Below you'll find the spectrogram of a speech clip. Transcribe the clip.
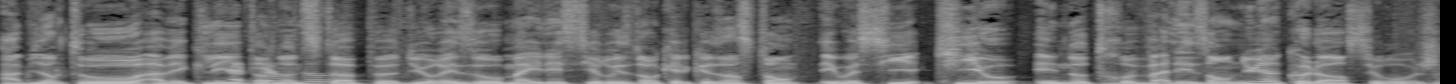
À bientôt avec les hits non-stop du réseau Maïl et Cyrus dans quelques instants. Et voici Kyo et notre valaisan nu incolore sur Rouge.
